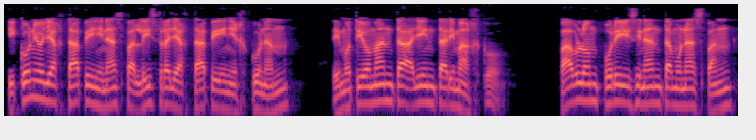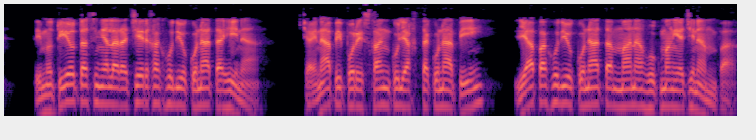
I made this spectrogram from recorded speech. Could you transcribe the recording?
Iconio llaqtapi hinaspa Listra llaqtapi iñiqkunam, Timoteomanta allinta rimaqku. Pablon puri sinanta munaspan, Timoteota señalarachirqa judiokunata hina. Chaynapi purisqanku llaqtakunapi, llapa judiokunata mana hukman yachinanpaq.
